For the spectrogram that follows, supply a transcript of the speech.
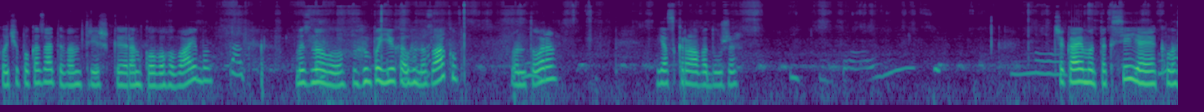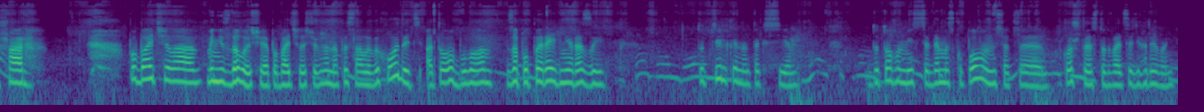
Хочу показати вам трішки ранкового вайбу. Ми знову поїхали на закуп. Вон Тора. Яскрава дуже. Чекаємо таксі, я як лошар побачила. Мені здалося, що я побачила, що вже написали виходить, а то було за попередні рази. Тут тільки на таксі. До того місця, де ми скуповуємося, це коштує 120 гривень.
